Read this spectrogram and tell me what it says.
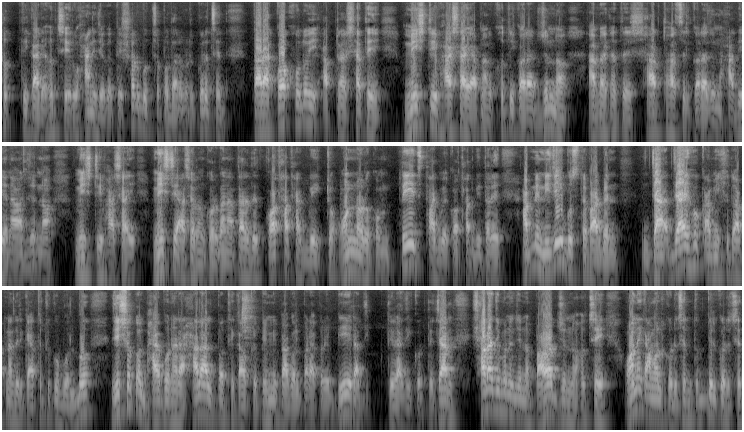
সত্যিকারে হচ্ছে রুহানি জগতে সর্বোচ্চ পদার্পণ করেছেন, তারা কখনোই আপনার সাথে মিষ্টি ভাষায় আপনার ক্ষতি করার জন্য, আপনার কাছে স্বার্থ হাসিল করার জন্য, হাদিয়ে নেওয়ার জন্য মিষ্টি ভাষায় মিষ্টি আচরণ করবে না। তাদের কথা থাকবে একটু অন্যরকম, তেজ থাকবে কথার ভিতরে। আপনি নিজেই বুঝতে পারবেন যা, যাই হোক, আমি শুধু আপনাদেরকে এতটুকু বলব, যে সকল ভাই বোনেরা হালাল পথে কাউকে প্রেমী পাগল পাড়া করে বিয়ে রাজি রাজি করতে চান, সারা জীবনের জন্য পাওয়ার জন্য হচ্ছে অনেক আমল করেছেন, তদবির করেছেন,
